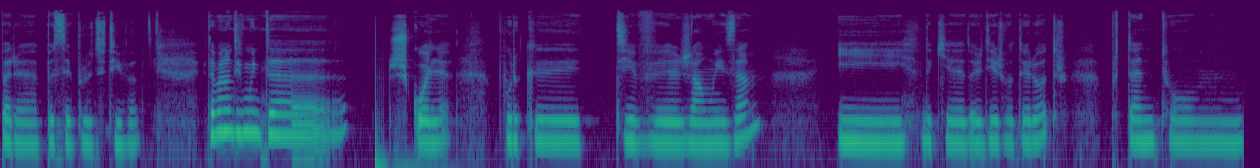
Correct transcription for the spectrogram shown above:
para, para ser produtiva. Também não tive muita escolha porque tive já um exame e daqui a dois dias vou ter outro. Portanto,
